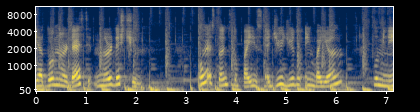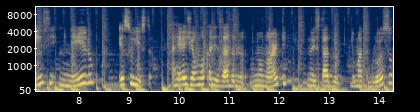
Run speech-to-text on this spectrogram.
e a do Nordeste nordestino. O restante do país é dividido em baiano, fluminense, mineiro e sulista. A região localizada no, no, norte, no estado do Mato Grosso,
